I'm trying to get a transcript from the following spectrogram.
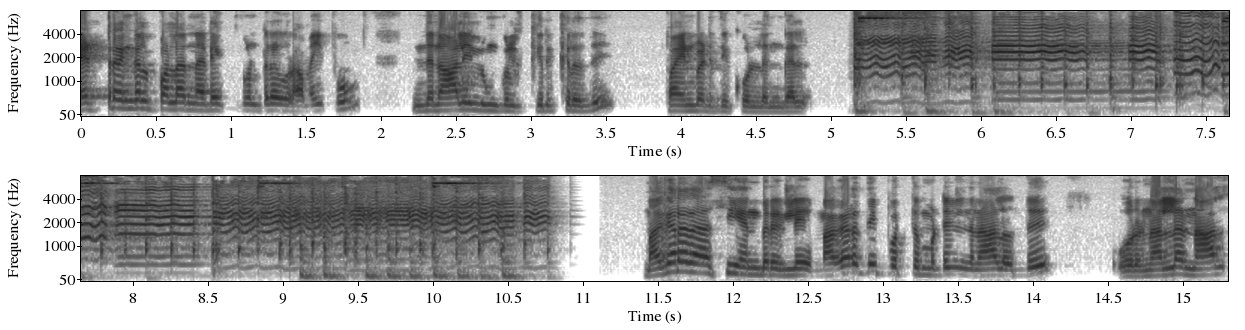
ஏற்றங்கள் பல நடக்கின்ற ஒரு அமைப்பும் இந்த நாளில் உங்களுக்கு இருக்கிறது. பயன்படுத்திக் கொள்ளுங்கள். மகர ராசி அன்பர்களே மகரத்தை பொறுத்த மட்டும் இந்த நாள் வந்து ஒரு நல்ல நாள்.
